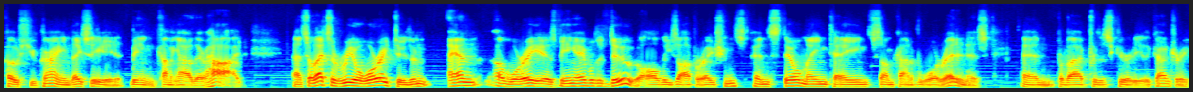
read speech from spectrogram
post Ukraine. They see it being coming out of their hide. And so that's a real worry to them. And a worry is being able to do all these operations and still maintain some kind of war readiness and provide for the security of the country.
